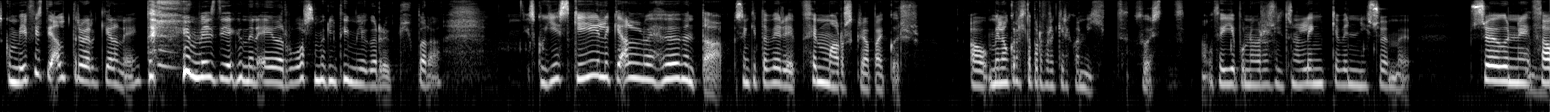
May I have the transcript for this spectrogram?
sko mér finnst ég aldrei vera að gera neitt. Mér finnst ég einhvern veginn eða rosa miklu tími í eitthvað rugl bara. Sko ég skil ekki alveg höfunda sem geta verið fimm ára að skrifa bækur á, mér langar alltaf bara að fara að gera eitthvað nýtt þú veist, og þegar ég er búin að vera svolítið að vinna í sömu sögunni þá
